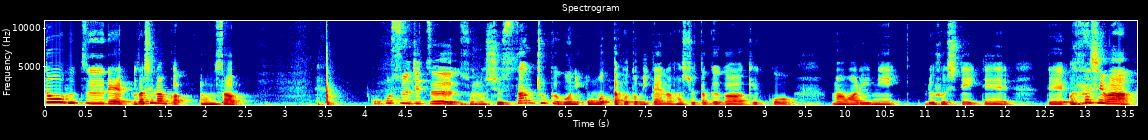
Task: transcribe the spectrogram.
と普通で、私なんか、あのさ、ここ数日、その出産直後に思ったことみたいなハッシュタグが結構周りにルフしていて、で、私は、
